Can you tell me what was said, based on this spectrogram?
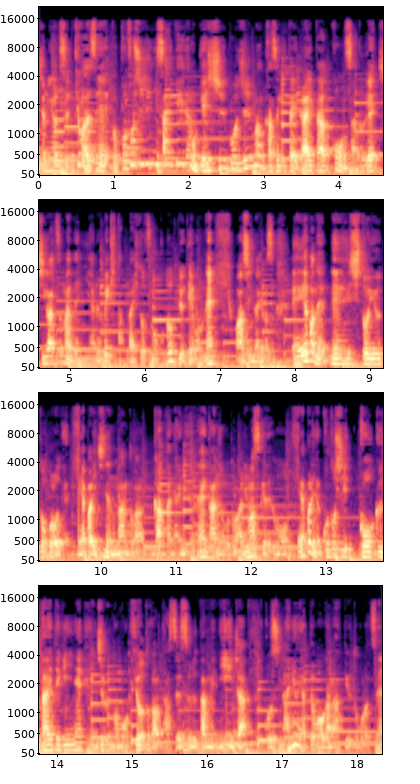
にちは、みがです。今日はですね、今年中に最低でも月収50万稼ぎたいライターコンサルへ4月までにやるべきたった一つのことっていうテーマのね、お話になります。えー、やっぱね、年始というところで、やっぱ1年のなんとか元旦にありみたいなね、感じのことがありますけれども、やっぱりね、今年、こう具体的にね、自分の目標とかを達成するために、じゃあ、今年何をやっていこうかなっていうところですね。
